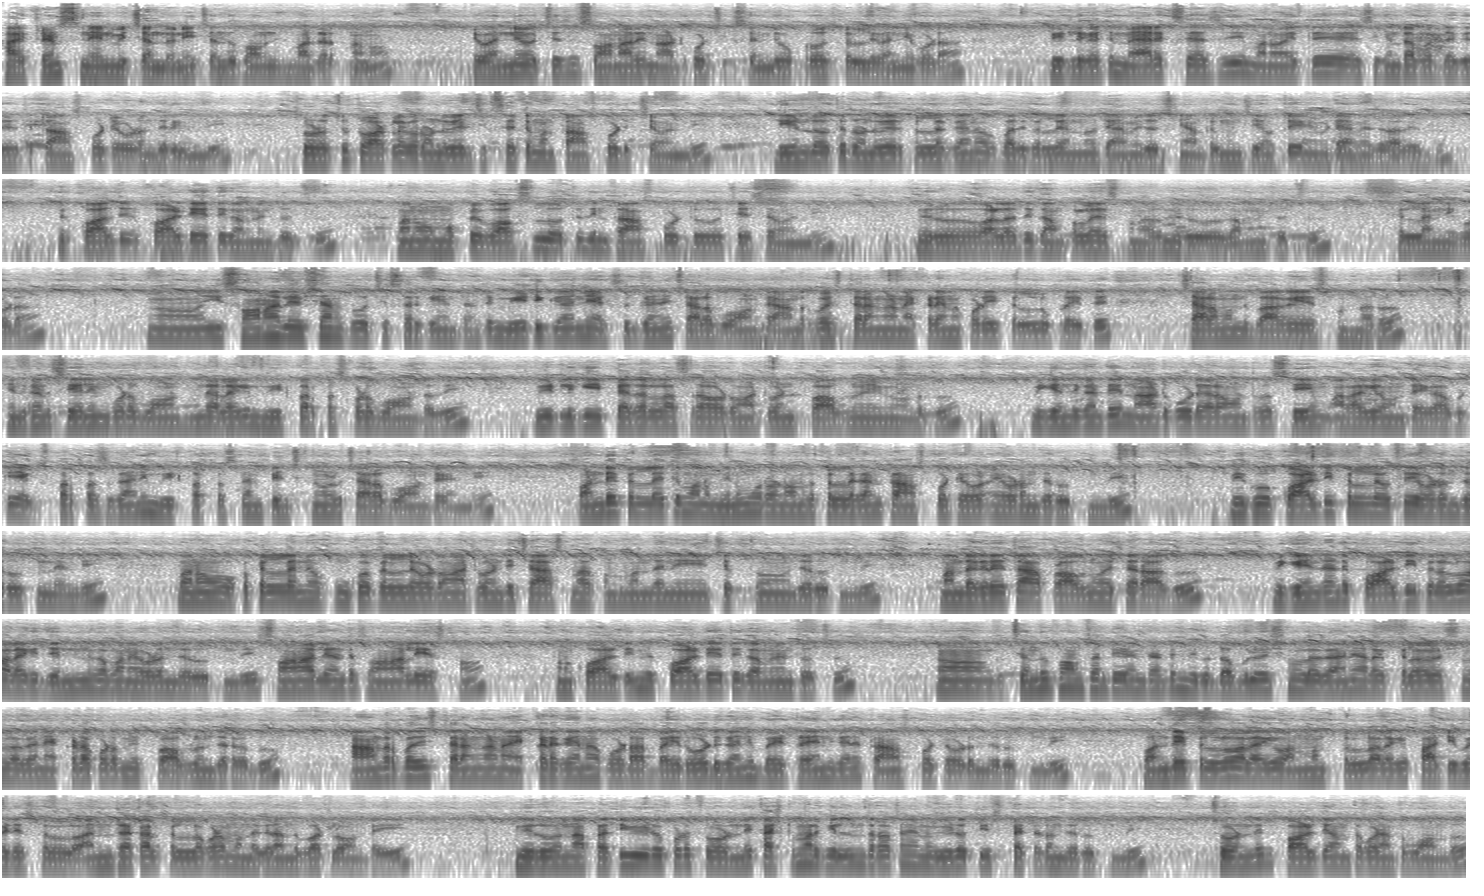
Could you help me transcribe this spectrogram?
Hi friends నేను మీ చందుని. చందు నుంచి మాట్లాడుతున్నాను. ఇవన్నీ వచ్చేసి సోనాలి నాటుకోడి చిక్స్ అండి. ఒక రోజు పిల్లలు ఇవన్నీ కూడా. వీటికైతే మ్యారెక్స్ చేసి మనం అయితే సికింద్రాబాద్ దగ్గర అయితే ట్రాన్స్పోర్ట్ ఇవ్వడం జరిగింది. చూడొచ్చు టోటల్గా రెండు వేల చిక్స్ అయితే మనం ట్రాన్స్పోర్ట్ ఇచ్చామండి. దీనిలో అయితే రెండు వేల పిల్లలకు కానీ ఒక పది పిల్లలు ఎన్నో డ్యామేజ్ వచ్చినాయి. అంతకుమించి ఏమైతే ఏమి డ్యామేజ్ రాలేదు. మీరు క్వాలిటీ క్వాలిటీ అయితే గమనించవచ్చు. మనం ముప్పై బాక్సుల్లో అయితే దీన్ని ట్రాన్స్పోర్ట్ చేసామండి. మీరు వాళ్ళైతే గంపల్లో వేసుకున్నారు మీరు గమనించవచ్చు పిల్లలన్నీ కూడా. ఈ సోనాలి విషయానికి వచ్చేసరికి ఏంటంటే మీటికి కానీ ఎక్స్కి కానీ చాలా బాగుంటాయి. ఆంధ్రప్రదేశ్ తెలంగాణ ఎక్కడైనా కూడా ఈ పిల్లలు ఇప్పుడైతే చాలామంది బాగా వేసుకుంటున్నారు. ఎందుకంటే సేలింగ్ కూడా బాగుంటుంది. అలాగే మీట్ పర్పస్ కూడా బాగుంటుంది. వీటికి పెదర్ లాస్ రావడం అటువంటి ప్రాబ్లం ఏమీ ఉండదు. మీకు ఎందుకంటే నాటుకోడి ఎలా ఉంటుందో సేమ్ అలాగే ఉంటాయి కాబట్టి ఎగ్స్ పర్పస్ కానీ మీట్ పర్పస్ కానీ పెంచుకునే వాళ్ళు చాలా బాగుంటాయండి. వన్ డే పిల్లలు అయితే మనం మినిమం రెండు వందల పిల్లలు కానీ ట్రాన్స్పోర్ట్ ఇవ్వ- ఇవ్వడం జరుగుతుంది. మీకు క్వాలిటీ పిల్లలు అయితే ఇవ్వడం జరుగుతుందండి. మనం ఒక పిల్లని ఇంకో పిల్లలు ఇవ్వడం అటువంటివి చేస్తున్నారు కొంతమంది అని చెప్తూ జరుగుతుంది. మన దగ్గర అయితే ఆ ప్రాబ్లం అయితే రాదు. మీకు ఏంటంటే క్వాలిటీ పిల్లలు అలాగే జెన్యున్గా మనం ఇవ్వడం జరుగుతుంది. సోనాలి అంటే సోనాలి ఇస్తాం. మన క్వాలిటీ మీరు క్వాలిటీ అయితే గమనించవచ్చు. చందు ఫార్మ్స్ అంటే ఏంటంటే మీకు డబ్బుల విషయంలో కానీ అలాగే పిల్లల విషయంలో కానీ ఎక్కడ కూడా మీకు ప్రాబ్లం జరగదు. ఆంధ్రప్రదేశ్ తెలంగాణ ఎక్కడికైనా కూడా బై రోడ్ కానీ బై ట్రైన్ కానీ ట్రాన్స్పోర్ట్ ఇవ్వడం జరుగుతుంది. వన్ డే పిల్లలు అలాగే వన్ మంత్ పిల్లలు అలాగే ఫార్టీ ఫైవ్ డేస్ పిల్లలు అన్ని రకాల పిల్లలు కూడా మన దగ్గర అందుబాటులో ఉంటాయి. మీరు నా ప్రతి వీడియో కూడా చూడండి. కస్టమర్కి వెళ్ళిన తర్వాత నేను వీడియో తీసి పెట్టడం జరుగుతుంది. చూడండి క్వాలిటీ అంతా కూడా ఎంత బాగుందో.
